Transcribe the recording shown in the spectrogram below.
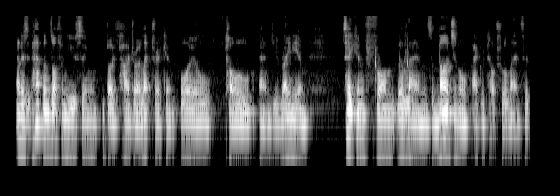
and as it happens, often using both hydroelectric and oil, coal, and uranium taken from the lands, the marginal agricultural lands that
